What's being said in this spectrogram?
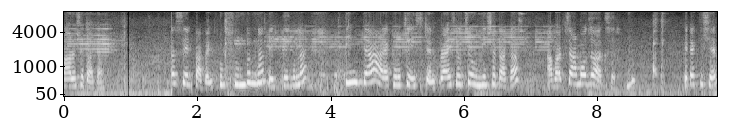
বারোশো টাকা। সেট পাবেন। খুব সুন্দর না দেখতে এগুলা? তিনটা আর একটা হচ্ছে স্ট্যান্ড প্রাইস হচ্ছে উনিশশো টাকা। আবার চামচও আছে? এটা কিসের?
